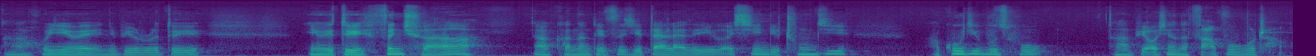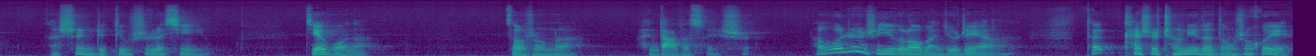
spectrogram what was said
啊会因为你比如对，因为对分权啊啊可能给自己带来的一个心理冲击啊，估计不足啊，表现的反复无常啊，甚至丢失了信用，结果呢，造成了很大的损失啊。我认识一个老板就这样，他开始成立了董事会，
